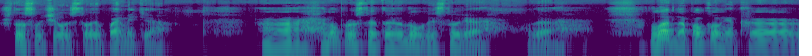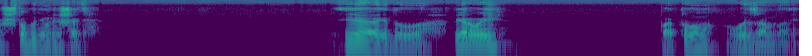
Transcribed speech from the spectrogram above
Что случилось с твоей памятью? А, ну, просто это долгая история, да. Ладно, полковник, а что будем решать? Я иду первый, потом вы за мной.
